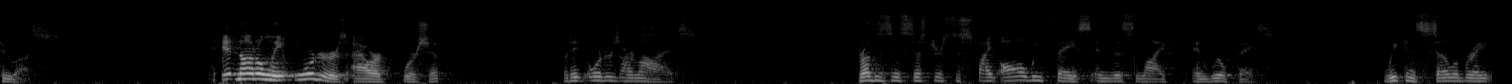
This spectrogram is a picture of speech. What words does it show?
to us. It not only orders our worship, but it orders our lives. Brothers and sisters, despite all we face in this life and will face, we can celebrate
